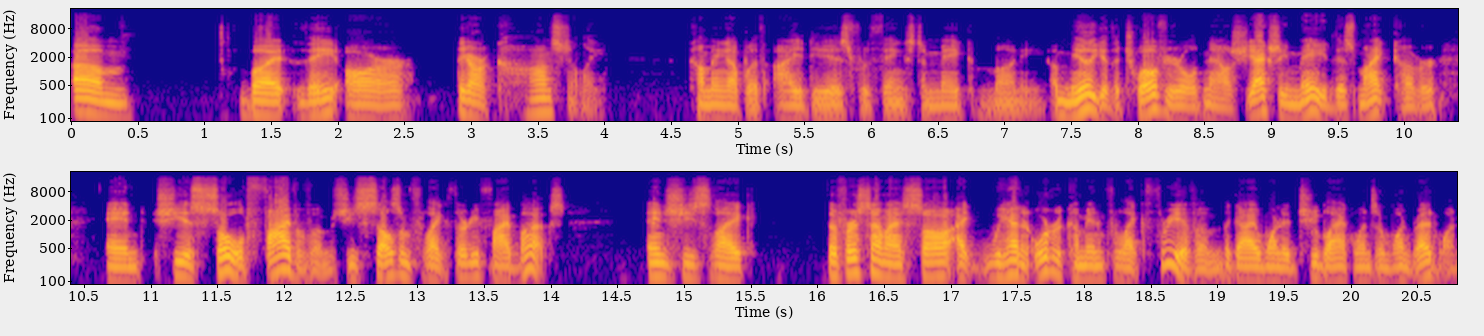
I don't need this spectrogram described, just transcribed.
Um, but they are they are constantly coming up with ideas for things to make money. Amelia, the 12 year old now, she actually made this mic cover and she has sold five of them. She sells them for like 35 bucks. And she's like, the first time I saw, I we had an order come in for like three of them. The guy wanted two black ones and one red one.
